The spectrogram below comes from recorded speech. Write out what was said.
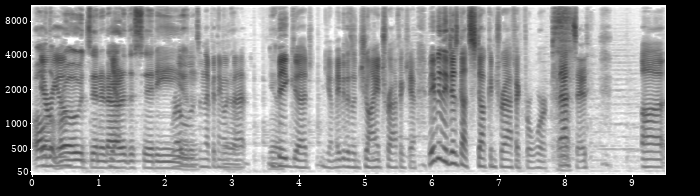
All area. the roads in and out Yeah. of the city. roads and everything like know, that. yeah. Big, uh, you know, maybe there's a giant traffic jam. Maybe they just got stuck in traffic for work. That's it. Uh,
